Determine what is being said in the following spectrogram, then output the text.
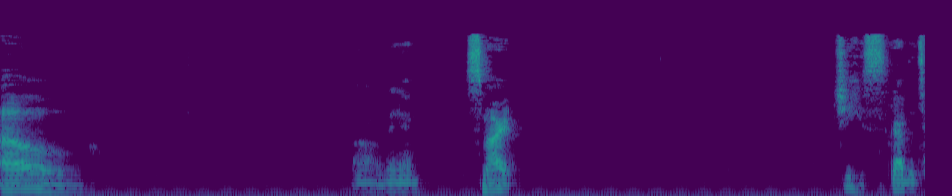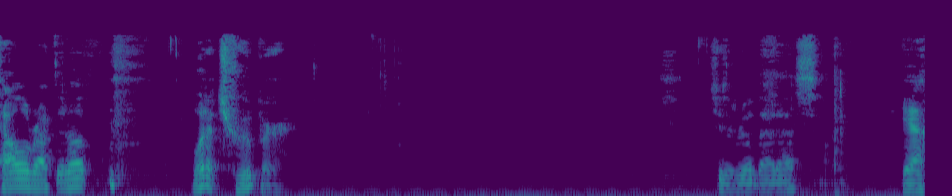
Oh, Oh man. smart. Jeez, Grabbed the towel, wrapped it up. what a trooper. She's a real badass. Yeah.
